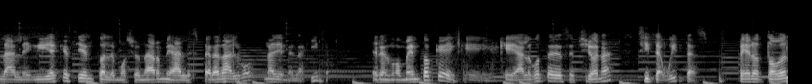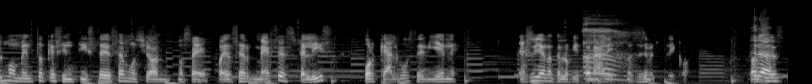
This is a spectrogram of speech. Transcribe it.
la alegría que siento al emocionarme, al esperar algo, nadie me la quita. En el momento que, que, que algo te decepciona, sí te agüitas, pero todo el momento que sentiste esa emoción, no sé, puede ser meses feliz porque algo se viene. Eso ya no te lo quita nadie, no sé si me explico. Mira, Entonces,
